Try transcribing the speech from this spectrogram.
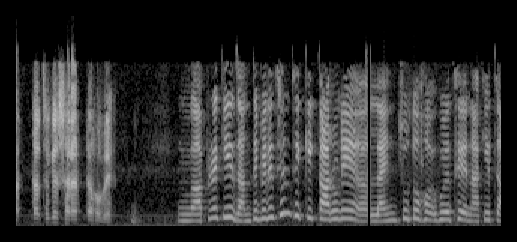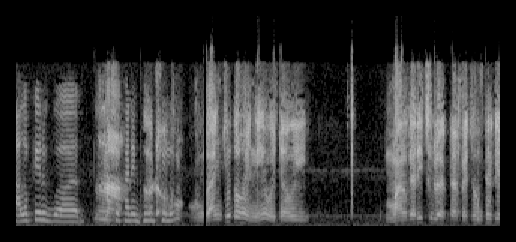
আটটা থেকে সাড়ে আটটা হবে। আপনারা কি জানতে পেরেছেন যে কি কারণে লাইনচ্যুত হয়েছে নাকি চালকের সেখানে ভুল ছিল? লাইনচ্যুত হয়নি ওইটা ওই মালগাড়ি ছিল একটা পেছন থেকে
